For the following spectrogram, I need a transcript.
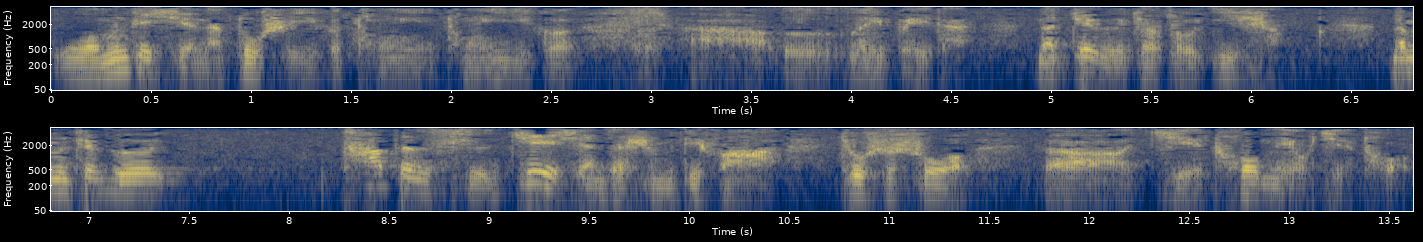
我们这些呢，都是一个同一同一一个啊类别的。那这个叫做异生。那么这个它的是界限在什么地方啊？就是说呃解脱没有解脱。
